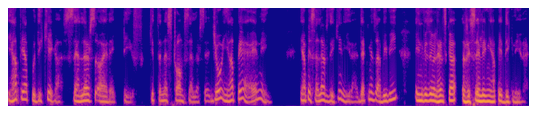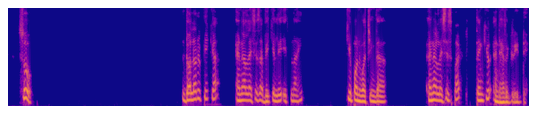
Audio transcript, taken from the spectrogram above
यहाँ पे आपको दिखेगा सेलर्स और एक्टिव कितने स्ट्रॉन्ग सेलर्स है। जो यहाँ पे है नहीं, यहाँ पे सेलर्स दिख ही नहीं रहा है। दैट मीन्स अभी भी इनविजिबल हैंड्स का रिसेलिंग यहाँ पे दिख नहीं रहा है। सो डॉलर रुपी का एनालिसिस अभी के लिए इतना ही। Keep on watching the analysis part thank you and have a great day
